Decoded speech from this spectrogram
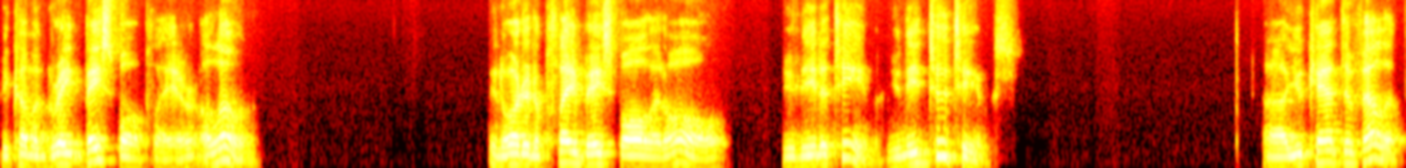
become a great baseball player alone. In order to play baseball at all, you need a team. You need two teams. Uh, you can't develop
